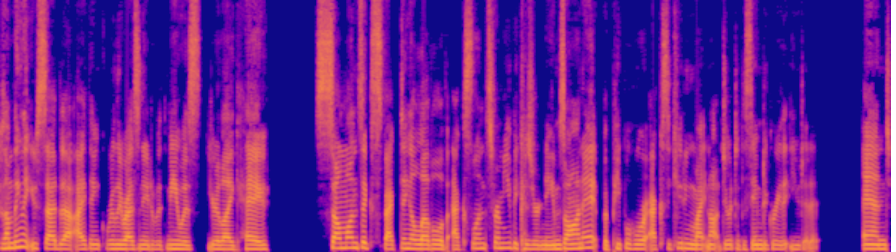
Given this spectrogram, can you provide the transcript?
something that you said that I think really resonated with me was you're like, hey, someone's expecting a level of excellence from you because your name's on it, but people who are executing might not do it to the same degree that you did it. And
